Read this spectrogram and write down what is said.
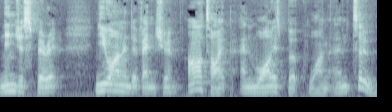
Ninja Spirit, New Island Adventure, R Type, and Ys Book 1 and 2.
